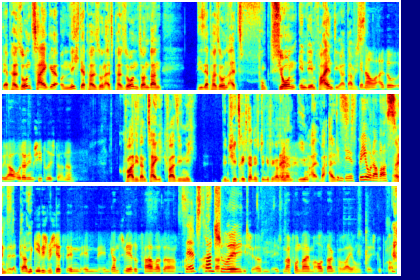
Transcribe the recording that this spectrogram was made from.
der Person zeige und nicht der Person als Person, sondern dieser Person als Funktion in dem Verein, die hat, darf ich Genau, also ja, oder dem Schiedsrichter, ne? Quasi, dann zeige ich quasi nicht dem Schiedsrichter den Stinkefinger, sondern ihm al- als. Dem DFB oder was? Nein, Da begebe ich mich jetzt in, in, in ganz schweres Fahrwasser. als Selbst dran schuld. Ich, ähm, ich mache von meinem Aussageverweigerungsrecht Gebrauch.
